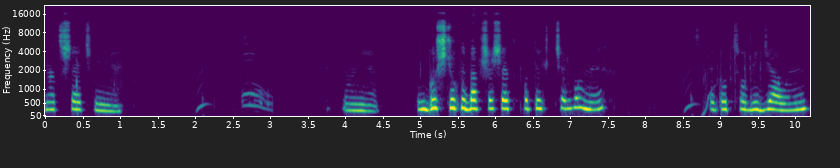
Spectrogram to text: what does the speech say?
Na trzecim. No nie. Gościu chyba przeszedł po tych czerwonych. Z tego co widziałem.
